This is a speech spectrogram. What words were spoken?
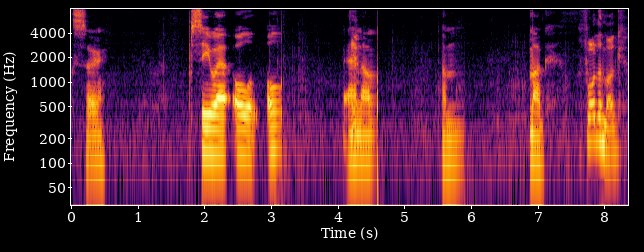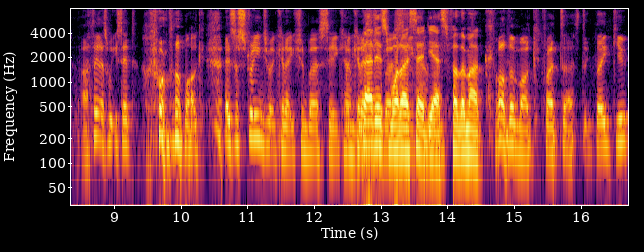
so see where all all and um um mug. for the mug. I think that's what you said for the mug. It's a strange connection, but I say it can. That is what I said. Yes, for the mug. For the mug. Fantastic. Thank you.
